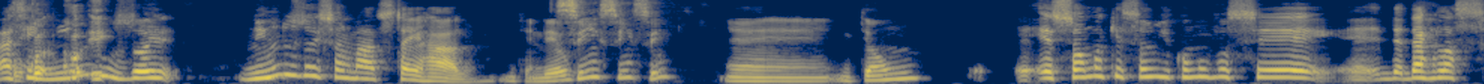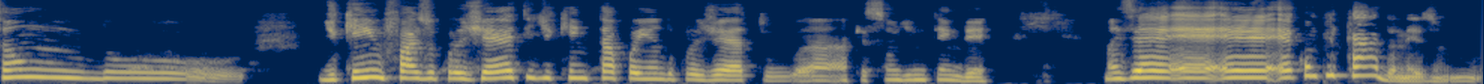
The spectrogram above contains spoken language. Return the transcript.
assim, co nenhum, dos dois, nenhum dos dois formatos está errado, entendeu? Sim, sim, sim. É, então, é, é só uma questão de como você. É, da relação do, de quem faz o projeto e de quem está apoiando o projeto, a, a, questão de entender. Mas é, é, é, é complicado mesmo.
